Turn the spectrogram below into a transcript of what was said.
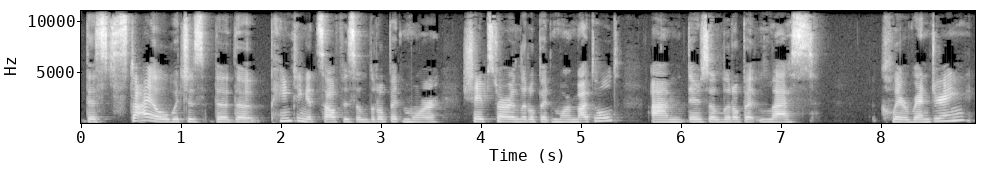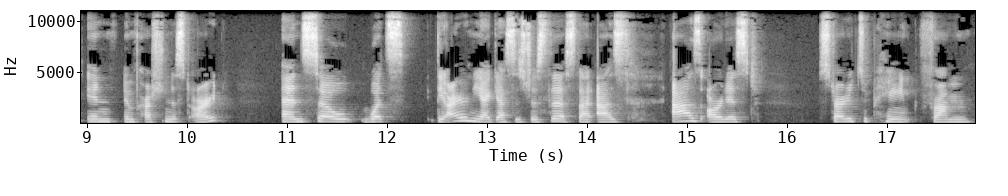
this style which is the the painting itself is a little bit more shapes are a little bit more muddled. Um, there's a little bit less clear rendering in impressionist art. And so what's the irony i guess is just this that as as artists started to paint from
